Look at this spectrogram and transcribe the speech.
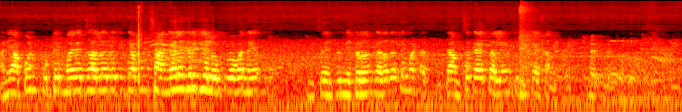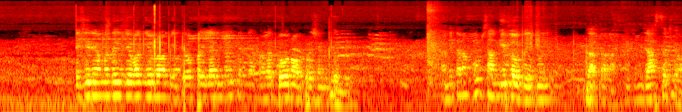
आणि आपण कुठे मयत झालं तर तिथे आपण सांगायला जरी गेलो की बाबा नाही तुमचं यांचं नेत्रदान करा तर ते म्हणतात ते आमचं काय चाललंय आणि तुम्ही काय सांगता नायजेरियामध्ये जेव्हा गेलो आम्ही तेव्हा पहिल्या दिवशी त्यांनी आम्हाला दोन ऑपरेशन केले. आणि त्यांना खूप सांगितलं होतं इथून जाताना की तुम्ही जास्त ठेवा.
